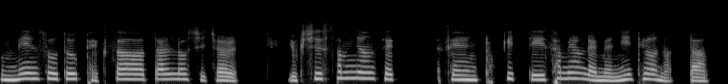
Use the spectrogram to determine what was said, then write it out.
국민소득 104달러 시절 63년생 토끼띠 삼양라면이 태어났다.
